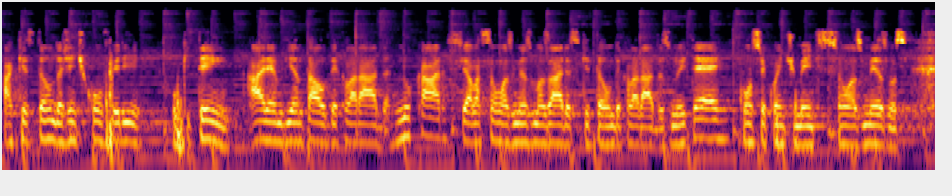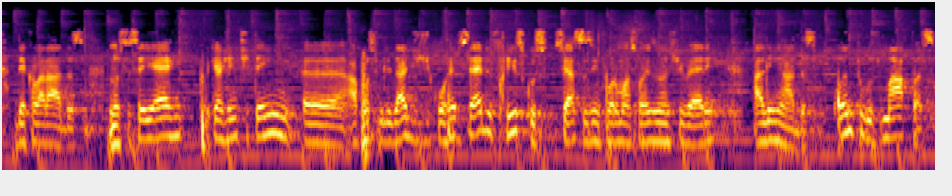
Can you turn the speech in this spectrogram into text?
a questão da gente conferir o que tem área ambiental declarada no CAR, se elas são as mesmas áreas que estão declaradas no ITR, consequentemente se são as mesmas declaradas no CCIR, porque a gente tem uh, a possibilidade de correr sérios riscos se essas informações não estiverem alinhadas. Quanto os mapas,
